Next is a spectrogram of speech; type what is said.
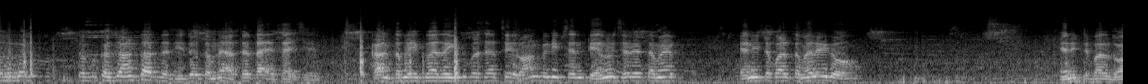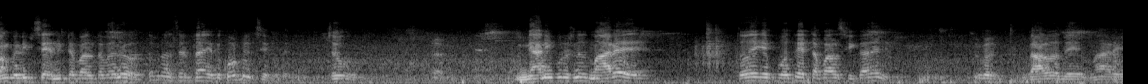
તમે જાણતા જ નથી જો તમને અસર થાય થાય છે. કારણ તમે એક વાર હિન્દુ પ્રસાદ છે રોંગ બિલીફ છે તેનું છે તમે એની ટપાલ તમે લઈ લો. એની ટપાલ રોંગ બિલીફ છે એની ટપાલ તમે લો તમને અસર થાય તો ખોટું જ છે બધું. જો જ્ઞાની પુરુષને મારે તો એ પોતે ટપાલ સ્વીકારે ને. દાળો દે મારે.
